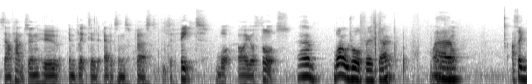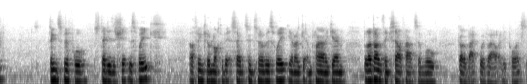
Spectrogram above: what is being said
Southampton, who inflicted Everton's first defeat. What are your thoughts? Um, one all draw for this game. One Um, draw. I think Dean Smith will steady the ship this week. I think he'll knock a bit of sense into him this week, you know, get him playing again. But I don't think Southampton will go back without any points.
